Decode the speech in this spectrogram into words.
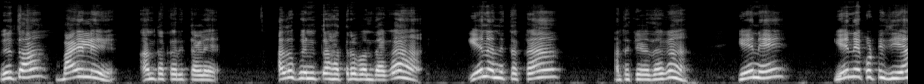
ವಿನಿತಾ ಬಾಯಿಲಿ ಅಂತ ಕರಿತಾಳೆ. ಅದಕ್ಕೆ ವಿನಿತಾ ಹತ್ರ ಬಂದಾಗ, ಏನು ಅನಿತಕ್ಕ? ಅಂತ ಕೇಳಿದಾಗ, ಏನೇ ಏನೇ ಕೊಟ್ಟಿದೀಯಾ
